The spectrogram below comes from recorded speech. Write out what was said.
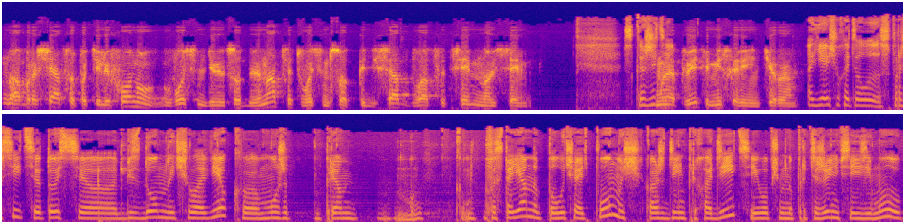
обращаться по телефону 8 912 850 2707. Скажите, мы ответим и сориентируем. А я еще хотела спросить, то есть э, бездомный человек э, может прям постоянно получать помощь, каждый день приходить и, в общем, на протяжении всей зимы,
